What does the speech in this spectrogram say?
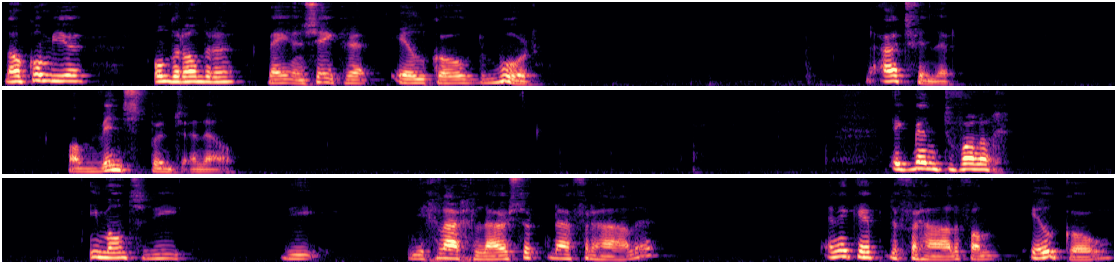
Dan kom je onder andere bij een zekere Ilko de Boer, de uitvinder van winst.nl. Ik ben toevallig iemand die, die, die graag luistert naar verhalen en ik heb de verhalen van Ilko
